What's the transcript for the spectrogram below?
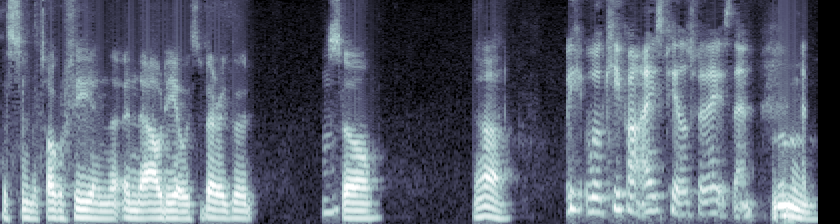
the cinematography and the, and the audio is very good. Mm-hmm. So, yeah, we, will keep our eyes peeled for those then. Mm.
